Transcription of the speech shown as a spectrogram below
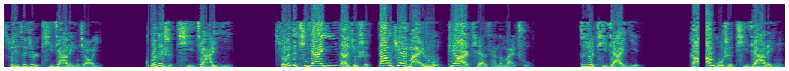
所以这就是 T 加零交易。国内是 T 加一，所谓的 T 加一呢，就是当天买入，第二天才能卖出，这就是 T 加一。港股是 T 加零，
